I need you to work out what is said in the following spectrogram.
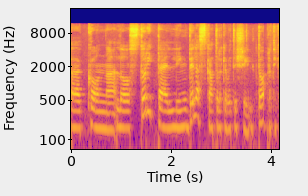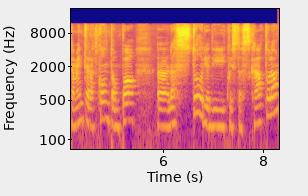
Uh, con lo storytelling della scatola che avete scelto. Praticamente racconta un po' uh, la storia di questa scatola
